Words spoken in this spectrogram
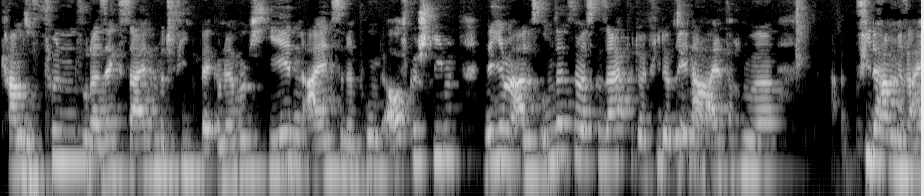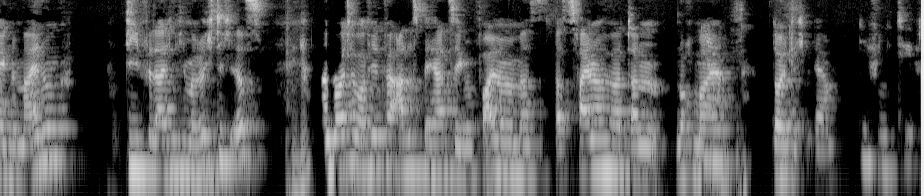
kamen so fünf oder sechs Seiten mit Feedback. Und wir haben wirklich jeden einzelnen Punkt aufgeschrieben. Nicht immer alles umsetzen, was gesagt wird, weil viele reden auch einfach nur, viele haben ihre eigene Meinung, die vielleicht nicht immer richtig ist. Mhm. Man sollte aber auf jeden Fall alles beherzigen. vor allem, wenn man was, was zweimal hört, dann nochmal ja. deutlich mehr. Definitiv.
